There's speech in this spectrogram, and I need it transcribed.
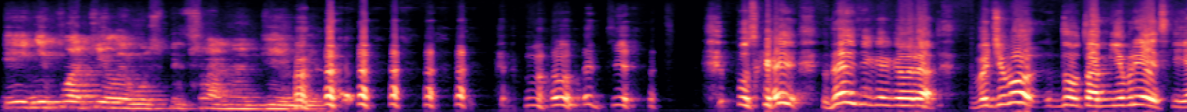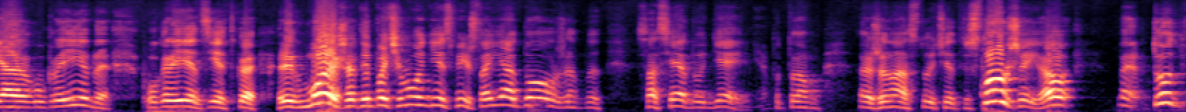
И не платил ему специально деньги. Молодец. Пускай, знаете, как говорят, почему, ну, там еврейский, я Украина, украинец есть такой, говорит, Мойша, ты почему не спишь? А я должен соседу деньги. А потом жена стучит, слушай, а тут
